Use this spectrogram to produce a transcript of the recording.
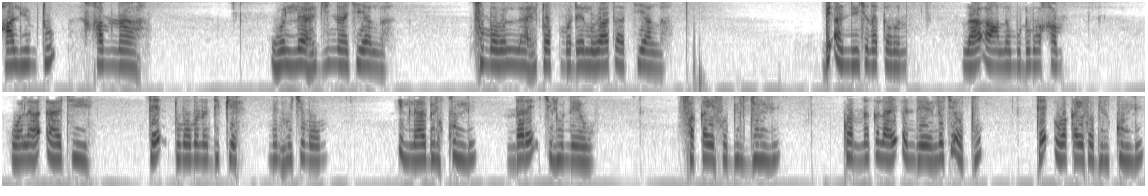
xalimtu xam naa. Wallaahi giñ naa ci yàlla. Suma wallaahi topp ma dellu waataat ci yàlla. Bi ànd ci naka man laa alamu duma xam. Wala aati te duma mën a dikke minhu ci moom. Illaa bil xulli ndare ci lu fa kayfa bil julli? Kon naka laay indee la ci ëpp? Te wa kayfa bil kulli?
